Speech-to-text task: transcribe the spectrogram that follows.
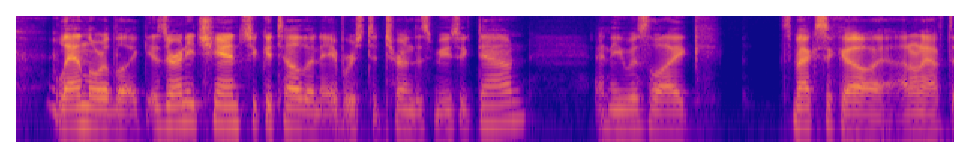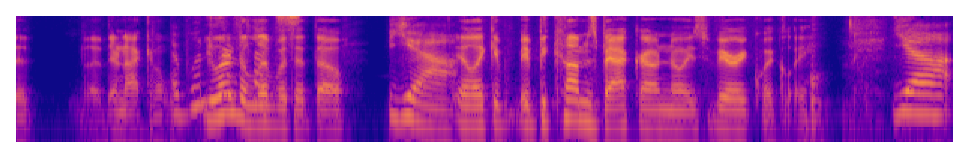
landlord like, "Is there any chance you could tell the neighbors to turn this music down?" And he was like, "It's Mexico. I don't have to. They're not gonna. You learn to live with it though. Yeah. It, like it, it becomes background noise very quickly. Yeah.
